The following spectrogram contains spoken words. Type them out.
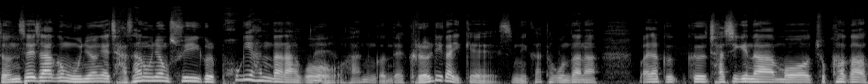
전세 자금 운영의 자산 운영 수익을 포기한다라고 네. 하는 건데 그럴 리가 있겠습니까? 더군다나 만약 그, 그 자식이나 뭐 조카가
